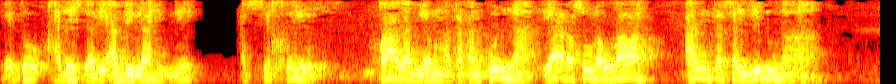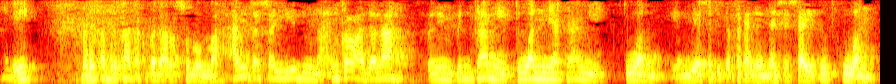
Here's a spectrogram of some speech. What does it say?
yaitu hadis dari Abdullah bin As-Sikhir. Qala beliau mengatakan kulna ya Rasulullah anta sayyiduna. Jadi mereka berkata kepada Rasulullah, Anta sayyiduna, engkau adalah pemimpin kami, tuannya kami. Tuan, yang biasa dikatakan di Indonesia, saya itu tuan.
